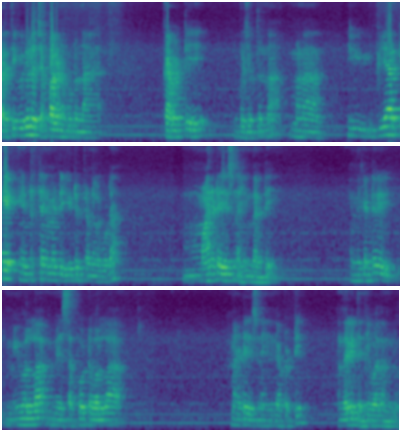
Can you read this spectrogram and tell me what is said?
ప్రతి వీడియోలో చెప్పాలనుకుంటున్నా. కాబట్టి ఇప్పుడు చెప్తున్నా మన ఈ బీఆర్కే ఎంటర్టైన్మెంట్ యూట్యూబ్ ఛానల్ కూడా మానిటైజేషన్ అయిందండి. ఎందుకంటే మీ వల్ల మీ సపోర్ట్ వల్ల మానిటైజేషన్ అయింది కాబట్టి అందరికీ ధన్యవాదములు.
